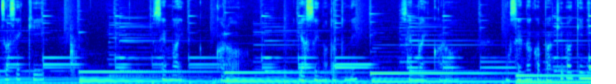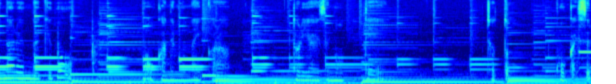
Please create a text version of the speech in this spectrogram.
座席狭いから安いのだとね狭いからもう背中バキバキになるんだけど、まあ、お金もないからとりあえず乗ってちょっと後悔する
